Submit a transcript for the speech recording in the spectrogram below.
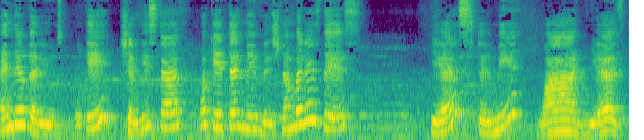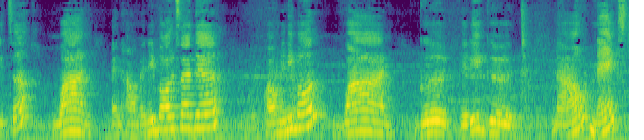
and their values. Okay, shall we start? Okay, tell me which number is this? Yes, tell me. 1. Yes, it's a 1. And how many balls are there? How many balls? 1. Good, very good. Now next,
